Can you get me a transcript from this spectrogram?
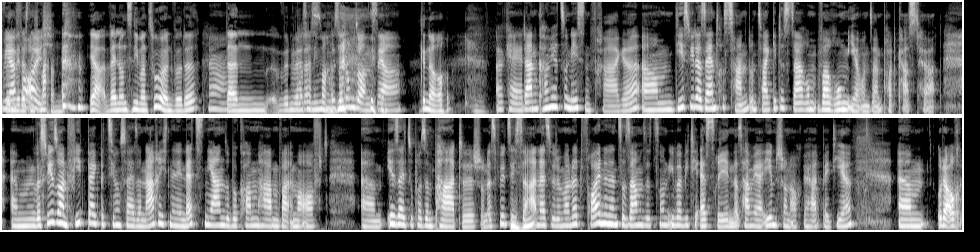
machen wir würden wir ja das für nicht euch. machen. Ja, wenn uns niemand zuhön würde, Ja. dann würden wir das, das ja nicht ist ein machen. bisschen umsonst, ja. Genau. Okay, dann kommen wir zur nächsten Frage. Ähm, die ist wieder sehr interessant und zwar geht es darum, warum ihr unseren Podcast hört. Ähm, was wir so an Feedback beziehungsweise Nachrichten in den letzten Jahren so bekommen haben, war immer oft, ähm, ihr seid super sympathisch und es fühlt sich mhm. so an, als würde man mit Freundinnen zusammensitzen und über BTS reden. Das haben wir ja eben schon auch gehört bei dir. Ähm, oder auch,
